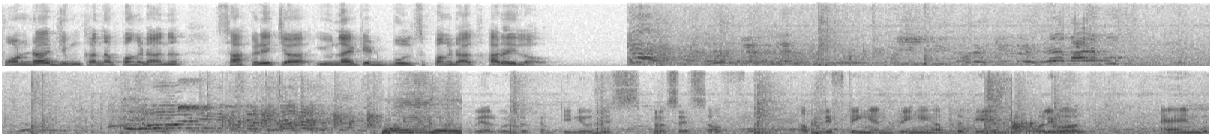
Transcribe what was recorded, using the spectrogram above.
फोंडा जिमखाना पंगडान सांखळेच्या युनायटेड बुल्स पंगडाक हारयलो We are going to continue this process of uplifting and bringing up the game volleyball. And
